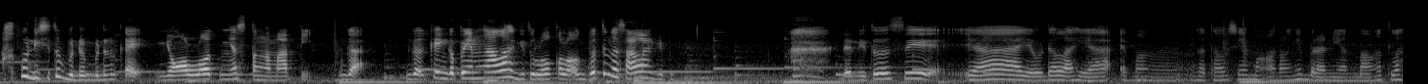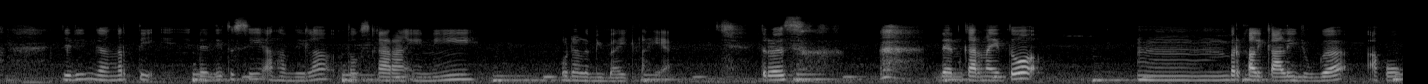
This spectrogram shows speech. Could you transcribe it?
aku di situ bener-bener kayak nyolotnya setengah mati. Nggak nggak kayak nggak pengen ngalah gitu loh. Kalau gue tuh nggak salah gitu. Dan itu sih ya ya udahlah ya. Emang nggak tahu sih emang orangnya beranian banget lah. Jadi nggak ngerti. Dan itu sih alhamdulillah untuk sekarang ini udah lebih baik lah ya. Terus dan karena itu hmm, berkali-kali juga aku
